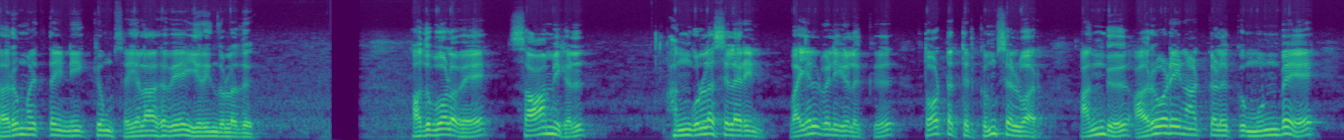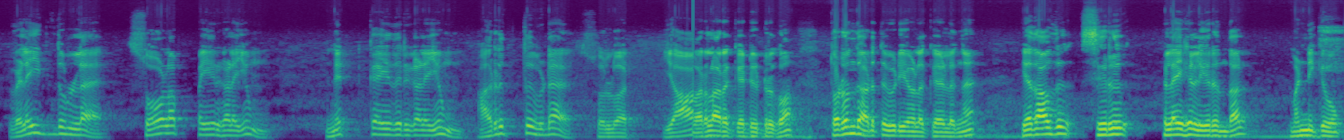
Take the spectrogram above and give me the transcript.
கருமத்தை நீக்கும் செயலாகவே இருந்துள்ளது அதுபோலவே சாமிகள் அங்குள்ள சிலரின் வயல்வெளிகளுக்கு தோட்டத்திற்கும் செல்வார். அங்கு அறுவடை நாட்களுக்கு முன்பே விளைந்துள்ள சோளப் பயிர்களையும் நெற்கயிர்களையும் அறுத்துவிட சொல்வார். யார் வரலாறை கேட்டுக்கிட்டு இருக்கோம் தொடர்ந்து அடுத்த வீடியோவில் கேளுங்க. ஏதாவது சிறு பிழைகள் இருந்தால் மன்னிக்கவும்.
